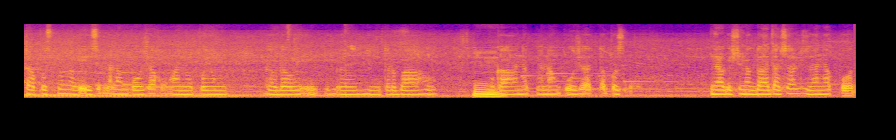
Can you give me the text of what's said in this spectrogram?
Tapos po, nag-iisip na lang po siya kung ano po yung gagawin uh, yung trabaho. Hmm. Maghahanap na lang po siya. Tapos, lagi siya nagdadasal. Sana po,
